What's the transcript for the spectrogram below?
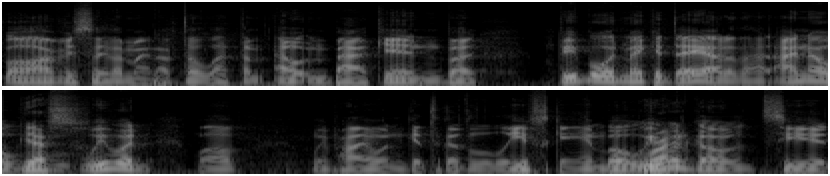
well, obviously they might have to let them out and back in, but people would make a day out of that. I know. Yes. we would. Well, we probably wouldn't get to go to the Leafs game, but we Right. would go see a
